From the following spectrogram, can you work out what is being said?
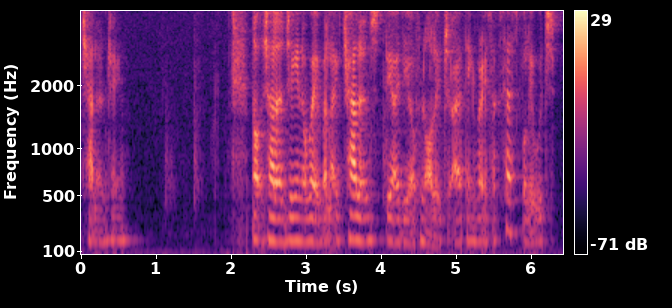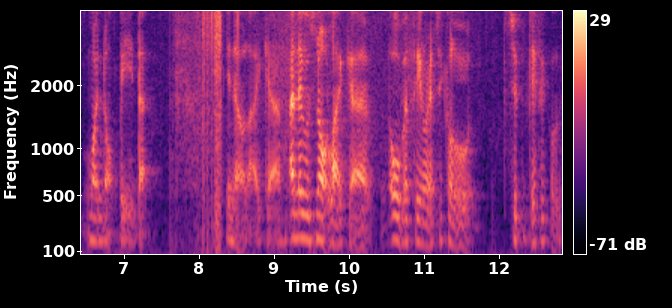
challenging. Not challenging in a way, but like challenged the idea of knowledge. I think very successfully, which might not be that, you know, like, uh, and it was not like a over theoretical, super difficult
